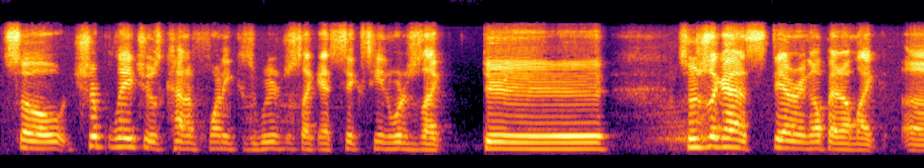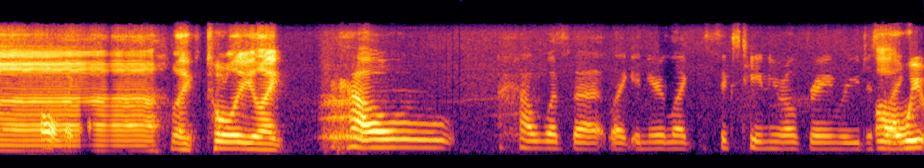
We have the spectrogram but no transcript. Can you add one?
So Triple H was kind of funny because we were just like at 16, we're just like, Duh. So we're just like kind of staring up at him, like, uh, like totally like, How how was that like in your like 16 year old brain? Were you just oh, like, we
